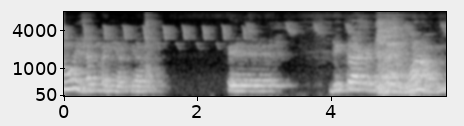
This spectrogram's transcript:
હું હિસાબ કરીએ અત્યારે કે દીકરા કે દીકરા ભણાવી.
